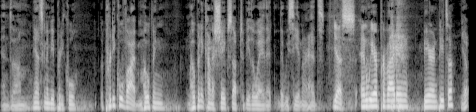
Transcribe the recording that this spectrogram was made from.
And um, yeah, it's going to be a pretty cool, a pretty cool vibe. I'm hoping, I'm hoping it kind of shapes up to be the way that that we see it in our heads. Yes. And we are providing beer and pizza. Yep.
